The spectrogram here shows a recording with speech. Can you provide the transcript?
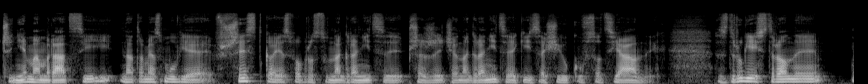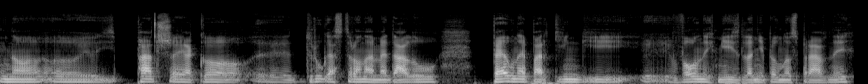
czy nie mam racji, natomiast mówię, wszystko jest po prostu na granicy przeżycia, na granicy jakichś zasiłków socjalnych. Z drugiej strony, no, patrzę jako y, druga strona medalu, pełne parkingi y, wolnych miejsc dla niepełnosprawnych,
